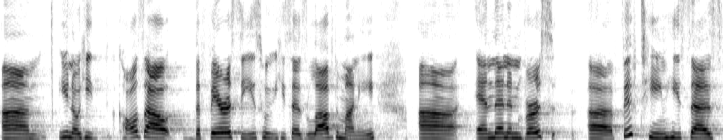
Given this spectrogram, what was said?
um, you know, he calls out the Pharisees who he says loved money. Uh, and then in verse uh, 15, he says,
